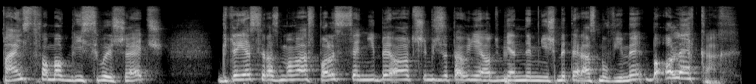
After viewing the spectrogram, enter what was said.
Państwo mogli słyszeć, gdy jest rozmowa w Polsce niby o czymś zupełnie odmiennym niż my teraz mówimy, bo o lekach.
